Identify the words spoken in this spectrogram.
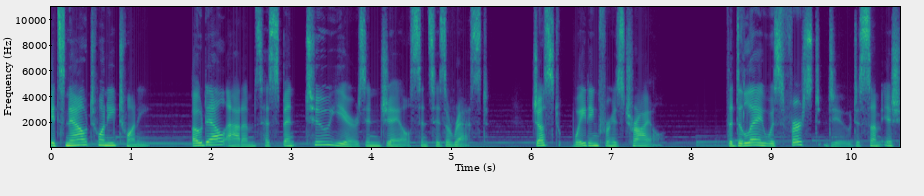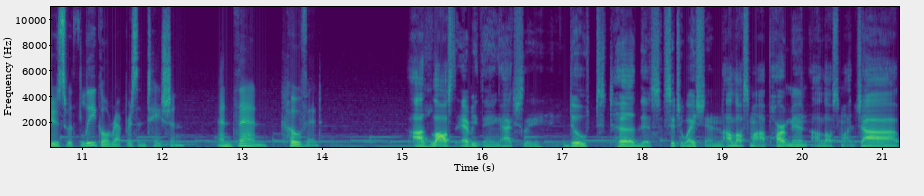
It's now 2020. Odell Adams has spent two years in jail since his arrest, just waiting for his trial. The delay was first due to some issues with legal representation, and then COVID. I lost everything actually due to this situation. I lost my apartment, I lost my job,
